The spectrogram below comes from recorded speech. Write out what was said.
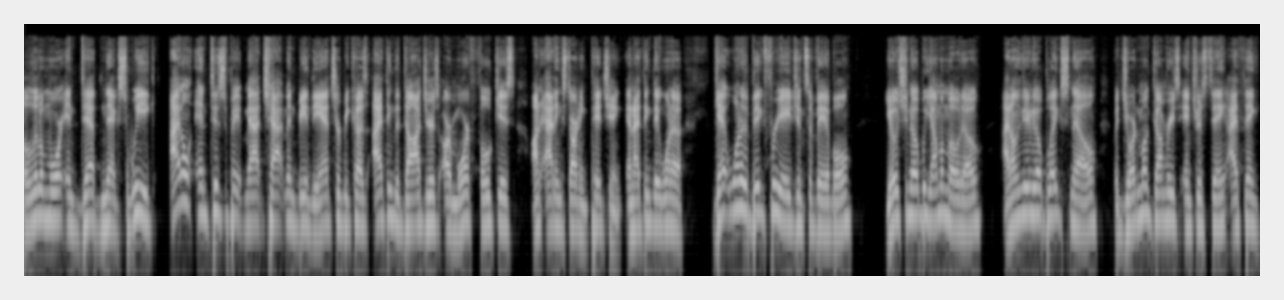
little more in depth next week. I don't anticipate Matt Chapman being the answer because I think the Dodgers are more focused on adding starting pitching. And I think they want to get one of the big free agents available, Yoshinobu Yamamoto. I don't think they're going to go Blake Snell, but Jordan Montgomery's interesting. I think,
